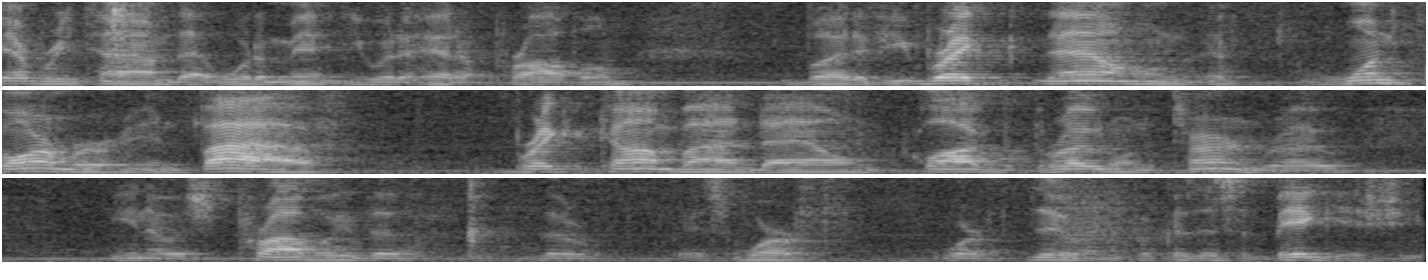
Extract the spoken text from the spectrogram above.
every time that would have meant you would have had a problem. But if you break down if one farmer in five break a combine down, clog the throat on the turn row, you know, it's probably the, the, it's worth, worth doing because it's a big issue.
